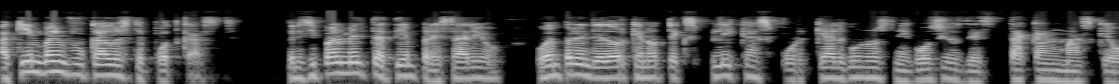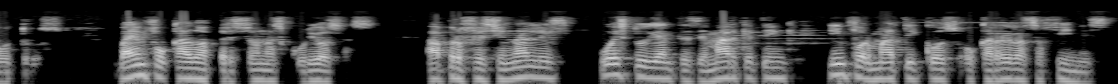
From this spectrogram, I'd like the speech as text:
¿A quién va enfocado este podcast? Principalmente a ti empresario o emprendedor que no te explicas por qué algunos negocios destacan más que otros. Va enfocado a personas curiosas, a profesionales o estudiantes de marketing, informáticos o carreras afines,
